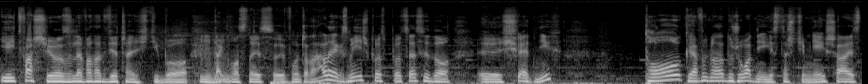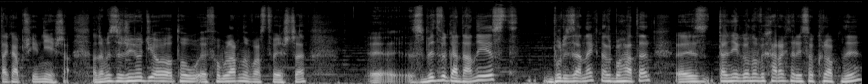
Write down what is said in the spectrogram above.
jej twarz się rozlewa na dwie części, bo Mhm. tak mocno jest włączona. Ale jak zmienisz procesy do y, średnich, to gra wygląda dużo ładniej, jest też ciemniejsza, jest taka przyjemniejsza. Natomiast jeżeli chodzi o tą fabularną warstwę jeszcze, zbyt wygadany jest Buryzanek, nasz bohater, z- ten jego nowy charakter jest okropny,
